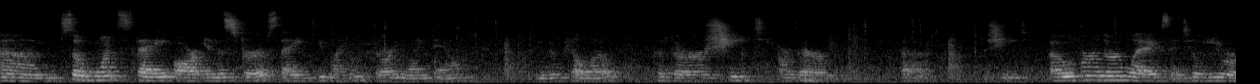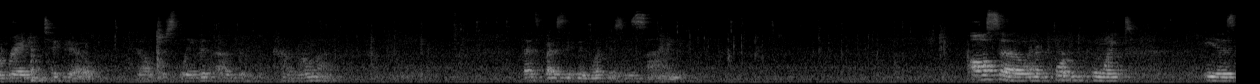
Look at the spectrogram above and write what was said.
Um, so once they are in the stirrups, they, you lay them, they're already laying down, do their pillow, put their sheet or their, uh, sheet over their legs until you are ready to go. Don't just leave it open, cover them up. That's basically what this is saying. Also, an important point is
